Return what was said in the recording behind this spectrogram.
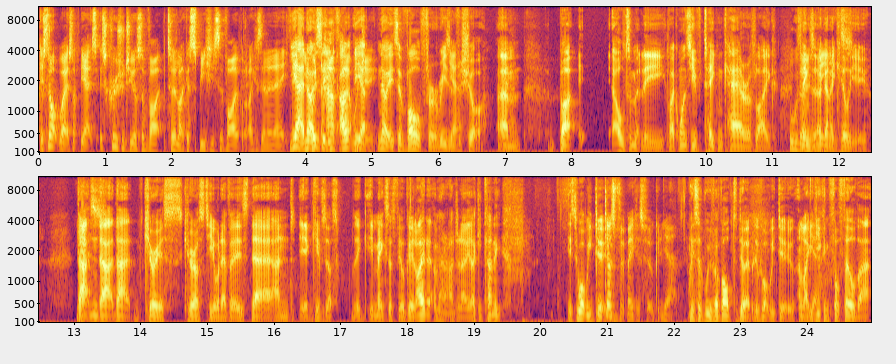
it's not well it's not yeah it's, it's crucial to your survival to like a species survival like it's an innate thing. yeah, You no, it's have it- that, would yeah, you? no, it's evolved for a reason Yeah. for sure. Yeah. Um, but ultimately, like once you've taken care of like All things that are going to kill you, that Yes. that that curious curiosity or whatever is there, and it gives us it, it makes us feel good. I, don't- I, mean, I don't know, like it kind of. It's what we do. It does make us feel good. Yeah. we've evolved to do it, but it's what we do. And like if you can fulfill that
